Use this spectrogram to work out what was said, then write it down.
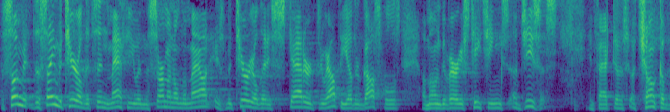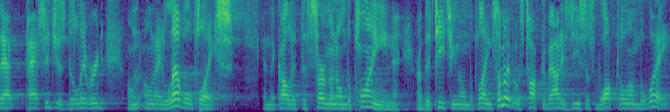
the same, the same material that's in Matthew in the Sermon on the Mount is material that is scattered throughout the other Gospels among the various teachings of Jesus. In fact, a, a chunk of that passage is delivered on, on a level place and they call it the Sermon on the Plain or the teaching on the plain. Some of it was talked about as Jesus walked along the way.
